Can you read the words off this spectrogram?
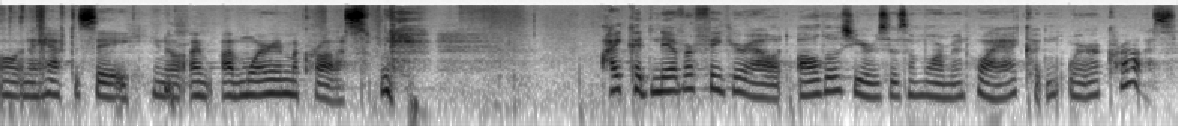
Oh, and I have to say, you know, I'm, I'm wearing my cross. I could never figure out all those years as a Mormon why I couldn't wear a cross.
